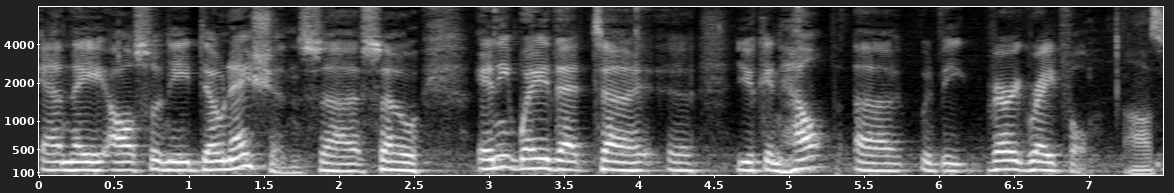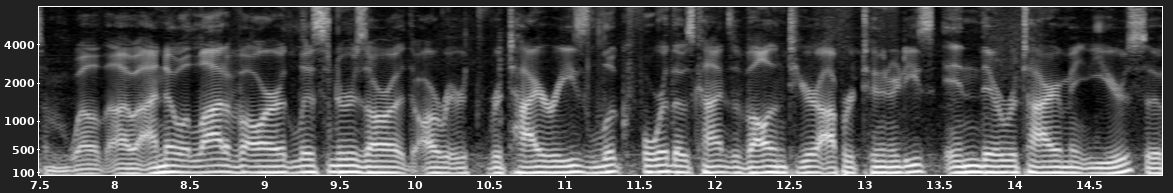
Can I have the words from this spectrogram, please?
and they also need donations. Uh, so any way that uh, uh, you can help uh, would be very grateful. Awesome. Well, I know a lot of our listeners are, are retirees look for those kinds of volunteer opportunities in their retirement years. So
